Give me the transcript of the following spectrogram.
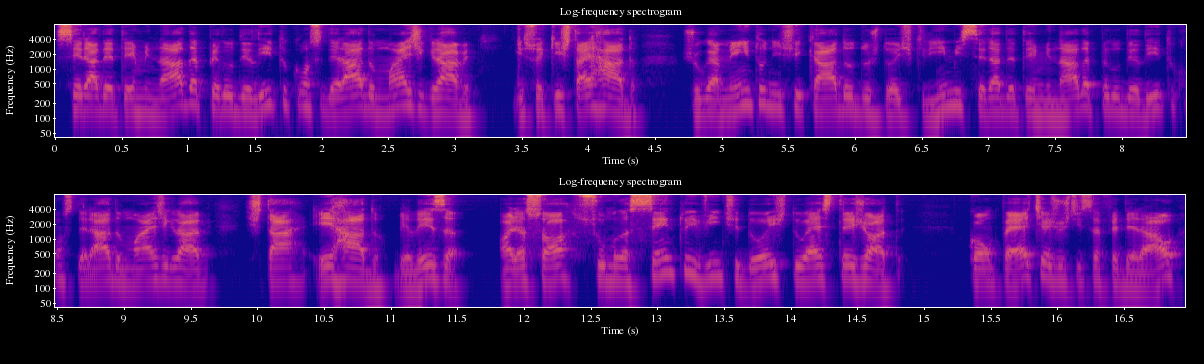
será determinada pelo delito considerado mais grave. Isso aqui está errado. Julgamento unificado dos dois crimes será determinada pelo delito considerado mais grave. Está errado, beleza? Olha só, súmula 122 do STJ. Compete à Justiça Federal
